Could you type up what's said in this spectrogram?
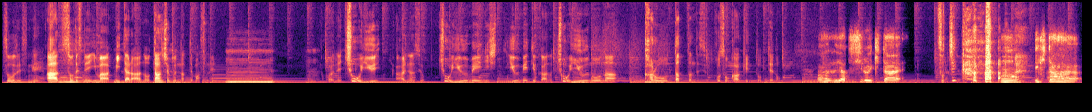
そうですね。あ、うんそうですね。今見たらあの男爵になってますね。うーん。これね超有あれなんですよ。超有名にし有名っていうかあの超有能な家老だったんですよ。細川家にとっての。あ、八代行きたい。そっち？うん、行きたい。はい。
